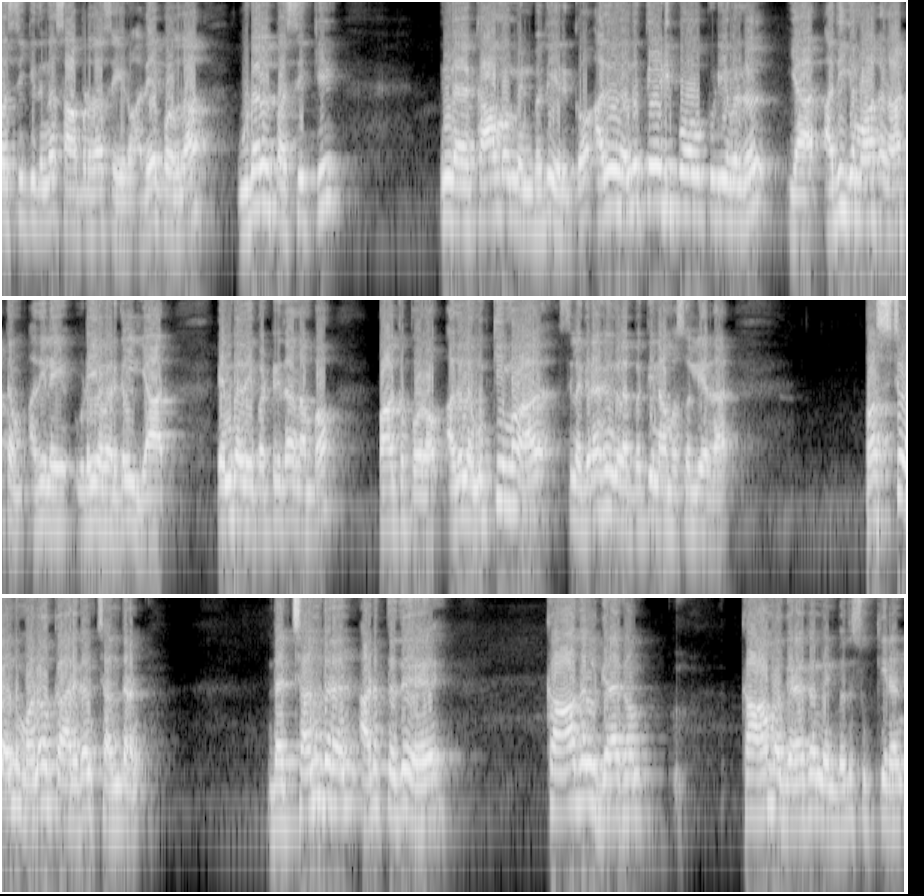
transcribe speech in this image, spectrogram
பசிக்குதுன்னா சாப்பிட தான் செய்யறோம் அதே போலதான் உடல் பசிக்கு இந்த காமம் என்பது இருக்கும். அது வந்து தேடி போகக்கூடியவர்கள் யார்? அதிகமாக நாட்டம் அதிலே உடையவர்கள் யார்? என்பதை பற்றி தான் நம்ம பார்க்க போறோம். அதுல முக்கியமா சில கிரகங்களை பத்தி நாம சொல்லிடுறேன். ஃபர்ஸ்ட் வந்து மனோகாரகன் சந்திரன். இந்த சந்திரன் அடுத்தது காதல் கிரகம் காம கிரகம் என்பது சுக்கிரன்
